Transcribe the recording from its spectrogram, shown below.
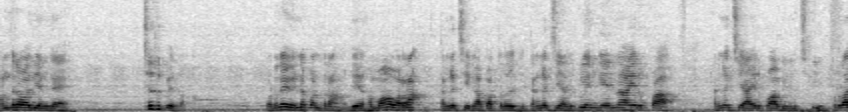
மந்திரவாதி அங்கே செத்து போயிடுறான். உடனே என்ன பண்ணுறான் வேகமாக வர்றான். தங்கச்சியை காப்பாற்றுறதுக்கு தங்கச்சி அதுக்குள்ளே இங்கே என்ன ஆயிருப்பா? தங்கச்சி ஆயிருப்பா அப்படின்னு நினச்சிட்டு எப்படா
